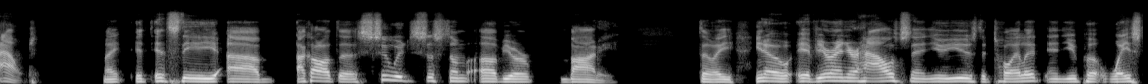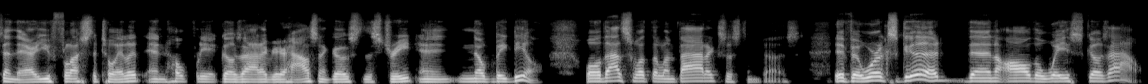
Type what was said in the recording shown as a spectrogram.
out right? It, it's the uh, i call it the sewage system of your body so, you know, if you're in your house and you use the toilet and you put waste in there, you flush the toilet and hopefully it goes out of your house and it goes to the street and no big deal. Well, that's what the lymphatic system does. If it works good, then all the waste goes out.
